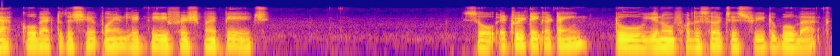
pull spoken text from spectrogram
back go back to the SharePoint. Let me refresh my page. So it will take a time to you know for the search history to go back.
